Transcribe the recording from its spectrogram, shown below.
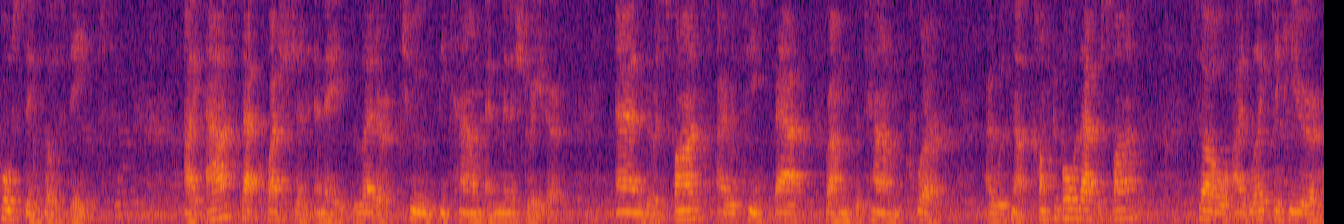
posting those dates. I asked that question in a letter to the town administrator, and the response I received back from the town clerk, I was not comfortable with that response. So I'd like to hear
